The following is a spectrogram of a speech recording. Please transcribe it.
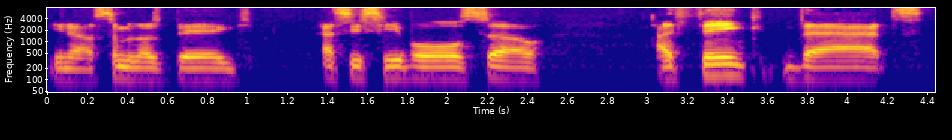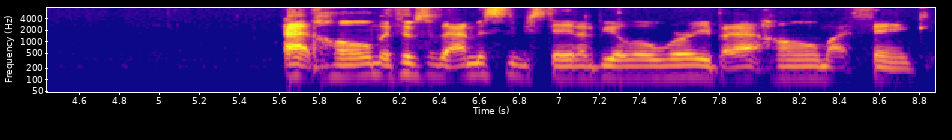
you know some of those big SEC bowls. So I think that at home, if this was at Mississippi State, I'd be a little worried. But at home, I think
